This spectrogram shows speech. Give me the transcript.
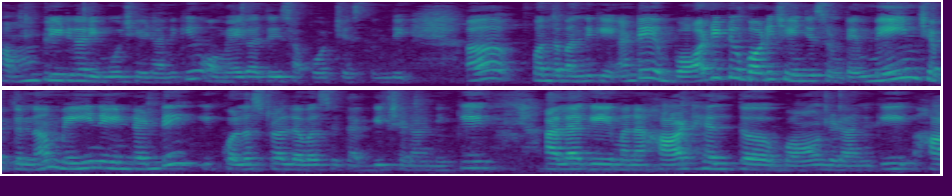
కంప్లీట్గా రిమూవ్ చేయడానికి ఒమేగా త్రీ సపోర్ట్ చేస్తుంది. కొంతమందికి అంటే బాడీ టు బాడీ చేంజెస్ ఉంటాయి. మెయిన్ చెప్తున్నా మెయిన్ ఏంటంటే ఈ కొలెస్ట్రాల్ లెవెల్స్ని తగ్గించడానికి అలాగే మన హార్ట్ హెల్త్ బాగుండడానికి. హా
